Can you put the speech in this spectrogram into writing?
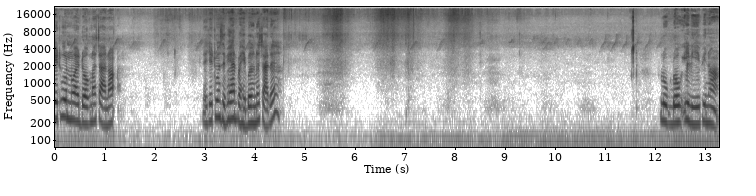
ยายทุนหน่วยดอกเนาะจ้าเนาะเดี๋ยวยายทุนสิแพนไปให้เบิงเด้อจ้าเด้อลูกดกอีหลีพี่น้อง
